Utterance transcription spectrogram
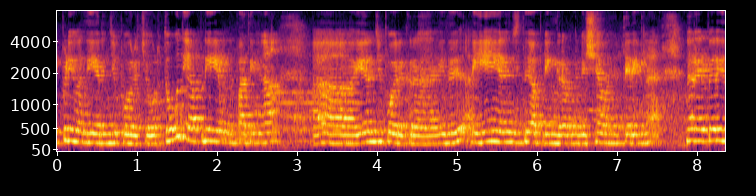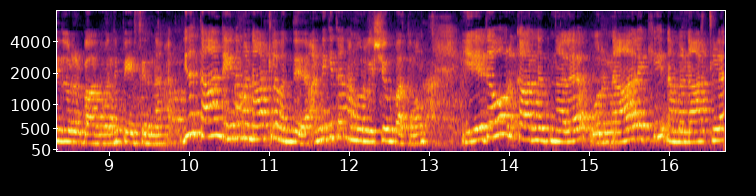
இப்படி வந்து எரிஞ்சு போயிருச்சு. ஒரு தொகுதி அப்படியே வந்து பார்த்தீங்கன்னா எரிஞ்சு போயிருக்கிற இது. அது ஏன் எரிஞ்சுது அப்படிங்கிற வந்து விஷயம் வந்து தெரியல. நிறைய பேர் இது தொடர்பாக வந்து பேசியிருந்தாங்க. இதை தாண்டி நம்ம நாட்டில் வந்து அன்னைக்கு தான் நம்ம ஒரு விஷயம் பார்த்தோம். ஏதோ ஒரு காரணத்தினால ஒரு நாளைக்கு நம்ம நாட்டில்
